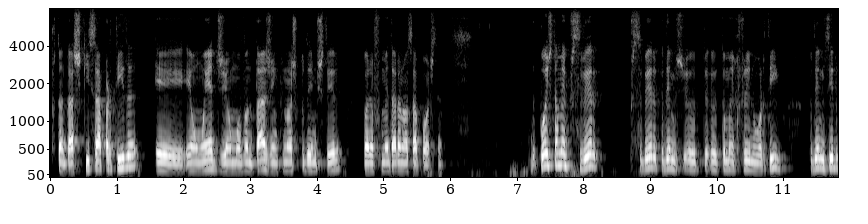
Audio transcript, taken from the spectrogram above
Portanto, acho que isso à partida é, é um edge, é uma vantagem que nós podemos ter para fomentar a nossa aposta. Depois também perceber, perceber podemos, eu, eu também referi no artigo, podemos ir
